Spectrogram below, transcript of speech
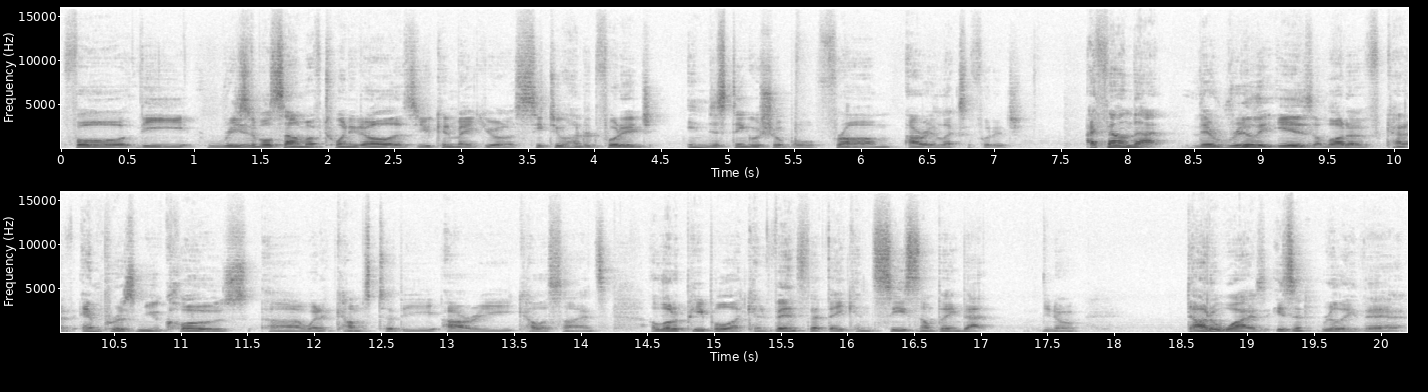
For the reasonable sum of $20, you can make your C200 footage indistinguishable from ARRI Alexa footage. I found that there really is a lot of kind of emperor's new clothes uh, when it comes to the ARRI color science. A lot of people are convinced that they can see something that, you know, data-wise isn't really there.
